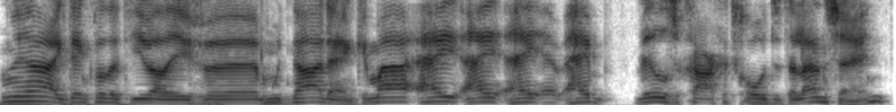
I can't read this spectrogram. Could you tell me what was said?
Ja, ik denk wel dat hij wel even eh, moet nadenken. Maar hij, hij, hij, hij wil graag het grote talent zijn.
